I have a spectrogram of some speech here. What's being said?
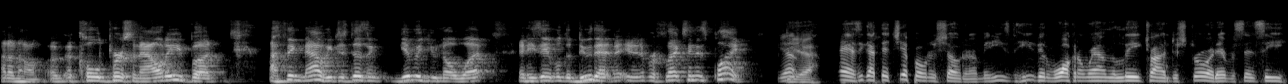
I don't know a, a cold personality. But I think now he just doesn't give a you know what, and he's able to do that, and it, reflects in his play. Yep. Yeah. Yes, he got that chip on his shoulder. I mean, he's he's been walking around the league trying to destroy it ever since he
